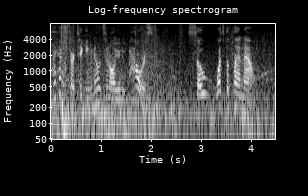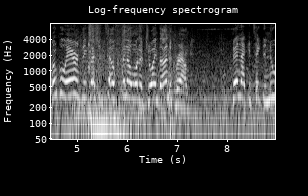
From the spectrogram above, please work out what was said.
I gotta start taking notes on all your new powers. So, what's the plan now? Uncle Aaron thinks I should tell Phin I want to join the underground. Then I can take the new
